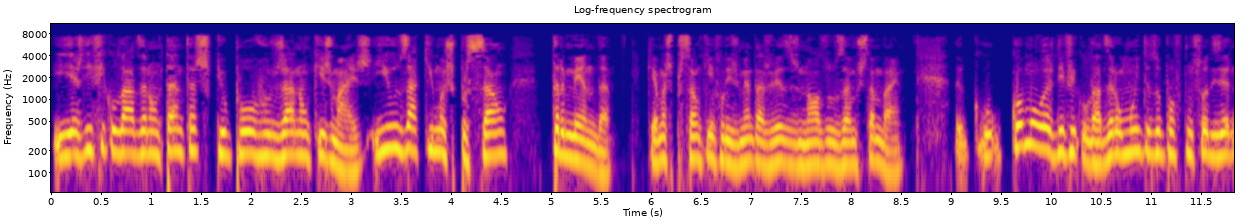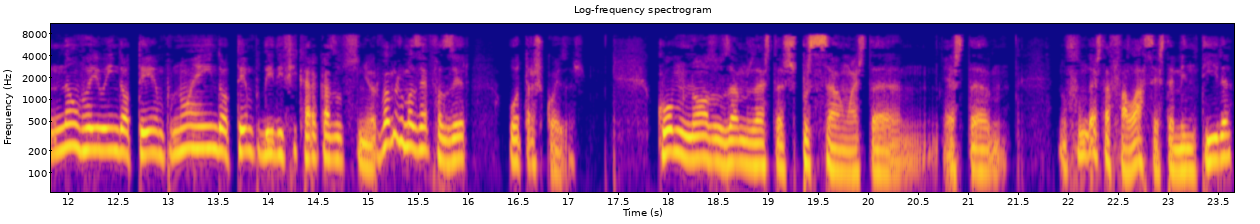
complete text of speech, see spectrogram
E as dificuldades eram tantas que o povo já não quis mais. E usa aqui uma expressão tremenda, que é uma expressão que infelizmente às vezes nós usamos também. Como as dificuldades eram muitas, o povo começou a dizer, não veio ainda o tempo, não é ainda o tempo de edificar a casa do Senhor. Vamos mas é fazer outras coisas como nós usamos esta expressão, esta, esta no fundo, esta falácia, esta mentira,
